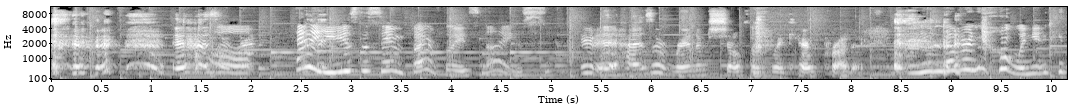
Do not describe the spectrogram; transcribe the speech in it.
it has Aw. a Hey, you use the same fireplace. Nice. dude. It has a random shelf of like hair products, You never know when you need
